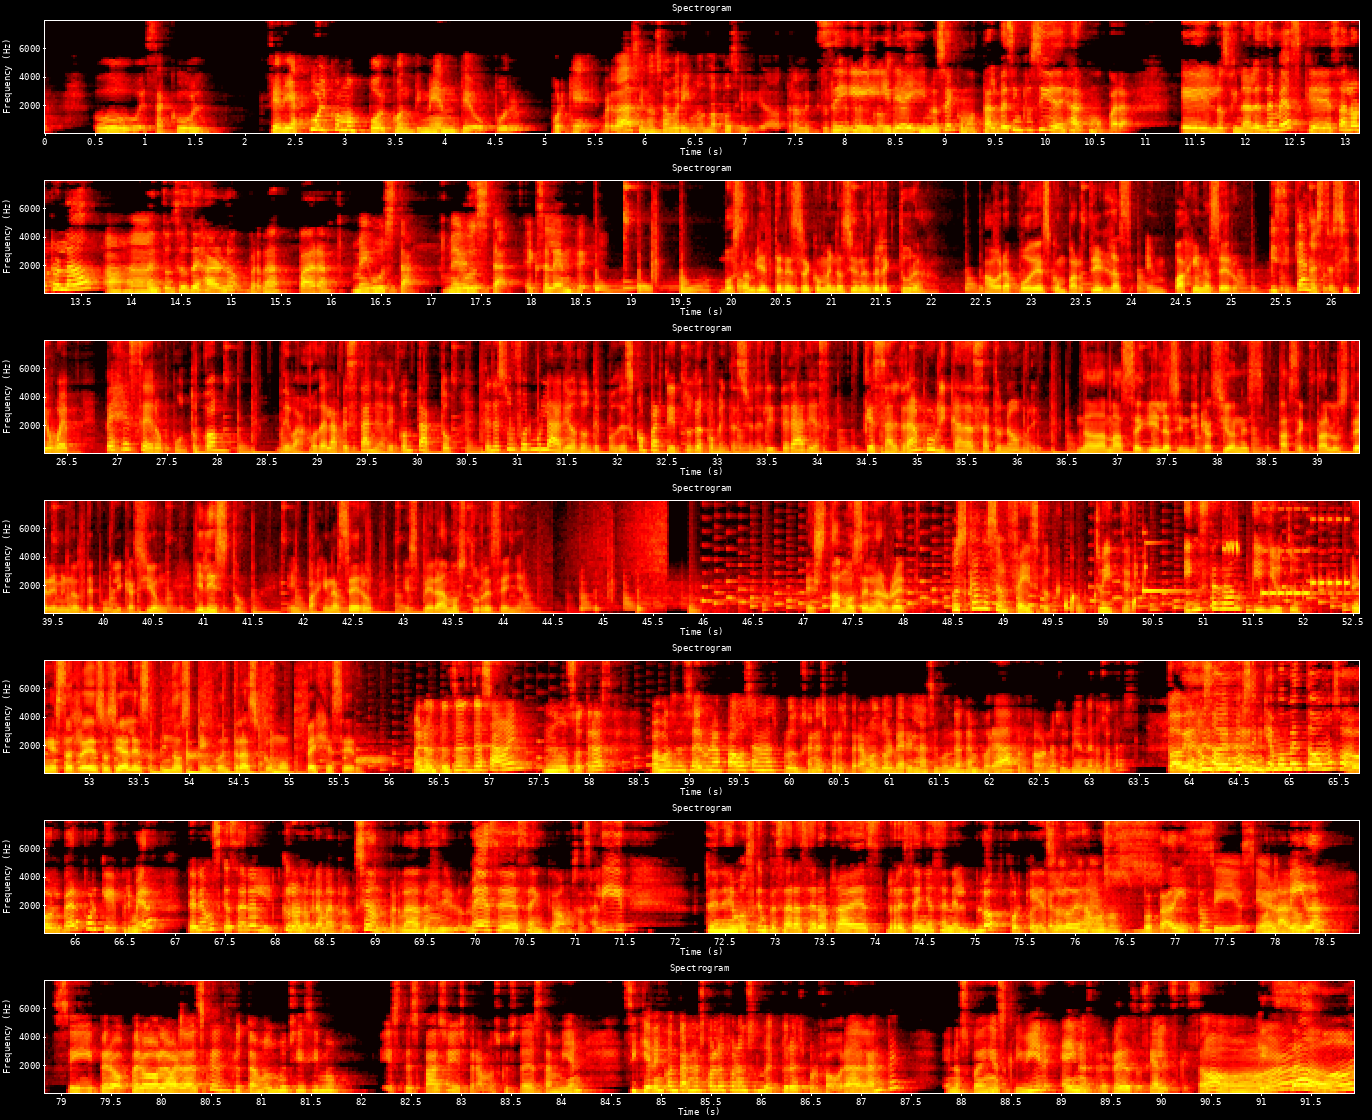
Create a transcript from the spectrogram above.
Uh, está cool. Sería cool como por continente o por. Porque, ¿verdad? Si nos abrimos la posibilidad de otras lecturas. sí, y, otras y, de ahí, y no sé, como tal vez inclusive dejar como para eh, los finales de mes, que es al otro lado, Ajá. entonces dejarlo, ¿verdad? Para... Me gusta, me ¿Ves? gusta. Excelente. ¿Vos también tenés recomendaciones de lectura? Ahora podés compartirlas en Página Cero. Visita nuestro sitio web pg0.com. Debajo de la pestaña de contacto tenés un formulario donde podés compartir tus recomendaciones literarias que saldrán publicadas a tu nombre. Nada más seguir las indicaciones, aceptar los términos de publicación y listo. En Página Cero esperamos tu reseña. Estamos en la red. Búscanos en Facebook, Twitter, Instagram y YouTube. En estas redes sociales nos encontrás como PG0. Bueno, entonces ya saben, nosotras vamos a hacer una pausa en las producciones, pero esperamos volver en la segunda temporada. Por favor, no se olviden de nosotras. Todavía no sabemos en qué momento vamos a volver porque primero tenemos que hacer el cronograma de producción, ¿verdad? Decidir los meses, en qué vamos a salir. Tenemos que empezar a hacer otra vez reseñas en el blog porque, Porque eso lo, dejamos tenemos- botadito Sí, es por cierto. la vida. Sí, pero, pero la verdad es que disfrutamos muchísimo este espacio y esperamos que ustedes también. Si quieren contarnos cuáles fueron sus lecturas, por favor, adelante. Eh, nos pueden escribir en nuestras redes sociales que son... Que son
